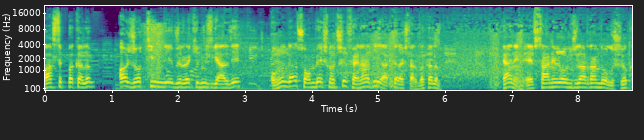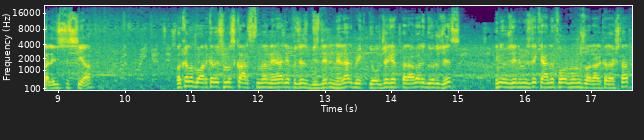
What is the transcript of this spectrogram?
Bastık bakalım. Ajo Team diye bir rakibimiz geldi. Onun da son 5 maçı fena değil arkadaşlar bakalım. Yani efsanevi oyunculardan da oluşuyor. Kalecisi siyah. Bakalım bu arkadaşımız karşısında neler yapacağız, bizleri neler bekliyor olacak hep beraber göreceğiz. Yine üzerimizde kendi formamız var arkadaşlar.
